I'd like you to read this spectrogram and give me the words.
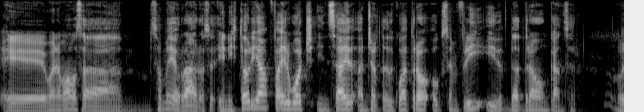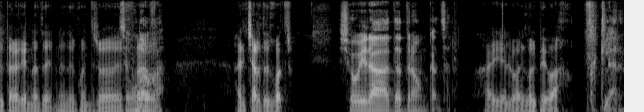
Eh, bueno, vamos a. Son medio raros. En historia, Firewatch, Inside, Uncharted 4, Oxenfree y That Dragon Cancer. Uy, para que no te, no te encuentro. Segunda Fue- hoja. Uncharted 4. Yo voy a ir a That Dragon Cancer. Ahí el, el golpe bajo. claro.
